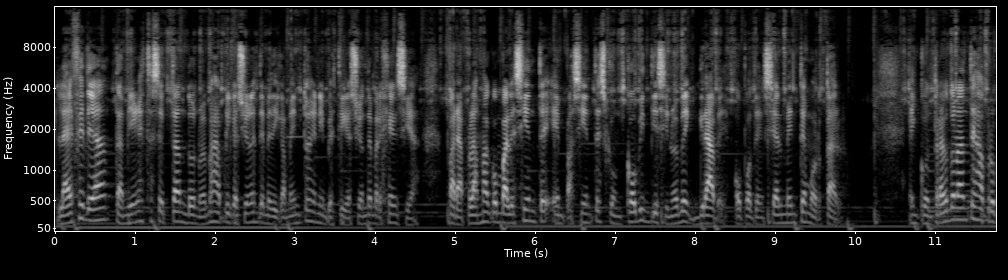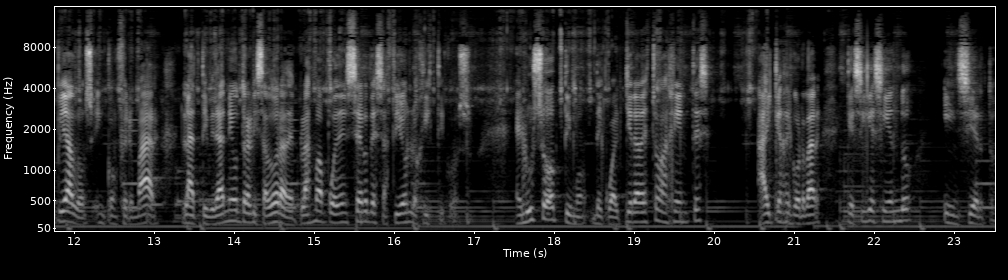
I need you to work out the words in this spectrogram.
la FDA también está aceptando nuevas aplicaciones de medicamentos en investigación de emergencia para plasma convaleciente en pacientes con COVID-19 grave o potencialmente mortal. Encontrar donantes apropiados y confirmar la actividad neutralizadora de plasma pueden ser desafíos logísticos. El uso óptimo de cualquiera de estos agentes hay que recordar que sigue siendo incierto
